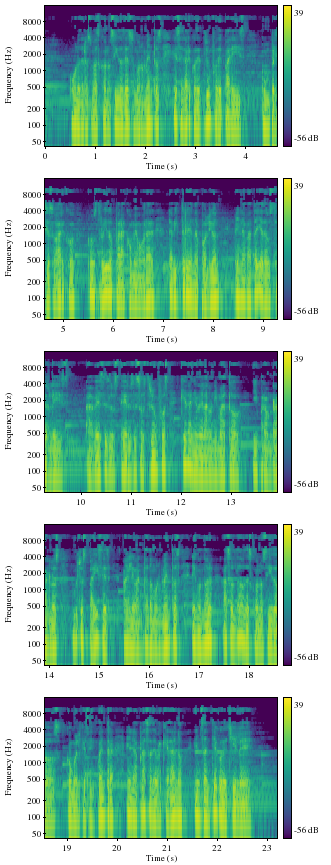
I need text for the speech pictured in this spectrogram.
Uno de los más conocidos de esos monumentos es el Arco de Triunfo de París, un precioso arco construido para conmemorar la victoria de Napoleón en la batalla de Austerlitz. A veces los héroes de esos triunfos quedan en el anonimato, y para honrarlos muchos países han levantado monumentos en honor a soldados desconocidos, como el que se encuentra en la Plaza de Baquedano en Santiago de Chile.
